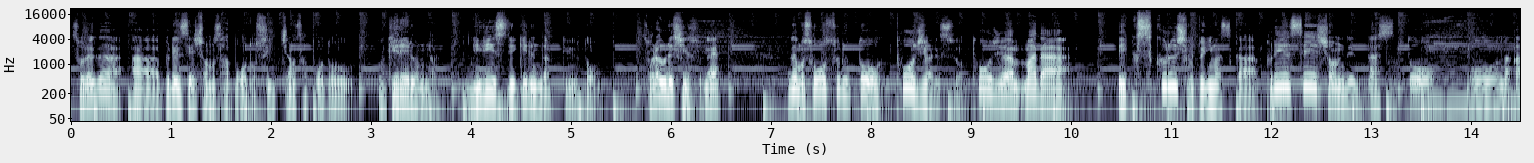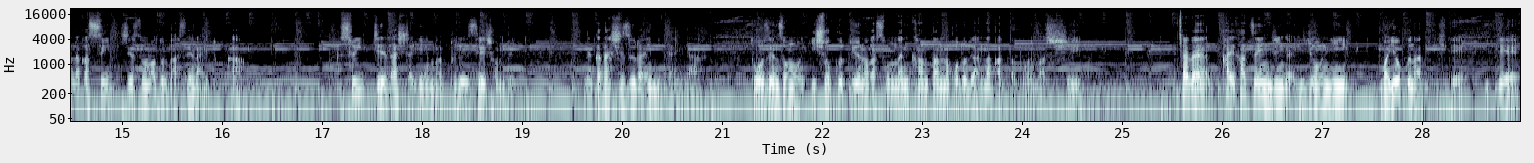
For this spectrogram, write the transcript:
それがあプレイステーションのサポートスイッチのサポートを受けれるんだリリースできるんだっていうとそれは嬉しいですよね。でもそうすると当時はですよ当時はまだエクスクルーシブといいますかプレイステーションで出すとなかなかスイッチでその後出せないとかスイッチで出したゲームはプレイステーションでなんか出しづらいみたいな当然その移植っていうのがそんなに簡単なことではなかったと思いますしただ開発エンジンが非常にまあ良くなってきていて、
